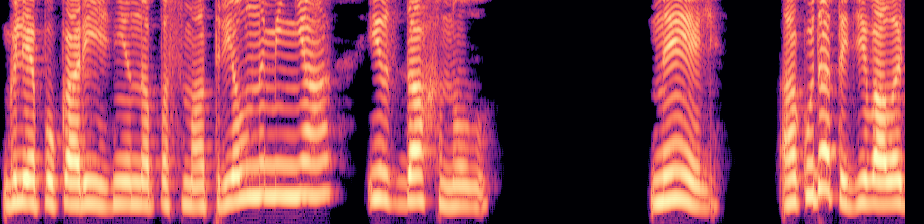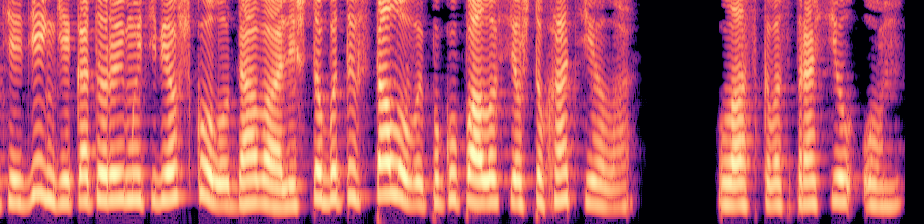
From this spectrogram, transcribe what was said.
Глеб укоризненно посмотрел на меня и вздохнул. «Нель, а куда ты девала те деньги, которые мы тебе в школу давали, чтобы ты в столовой покупала все, что хотела?» Ласково спросил он.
